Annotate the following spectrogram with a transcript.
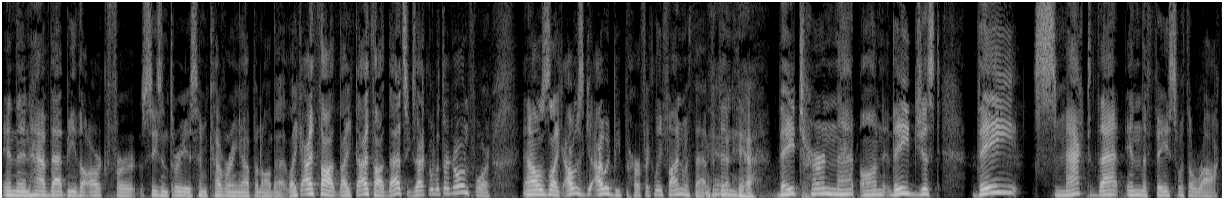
and then have that be the arc for season three is him covering up and all that. Like i thought like i thought that's exactly what they're going for. And i was like i was i would be perfectly fine with that. But then yeah. they turned that on they just they smacked that in the face with a rock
